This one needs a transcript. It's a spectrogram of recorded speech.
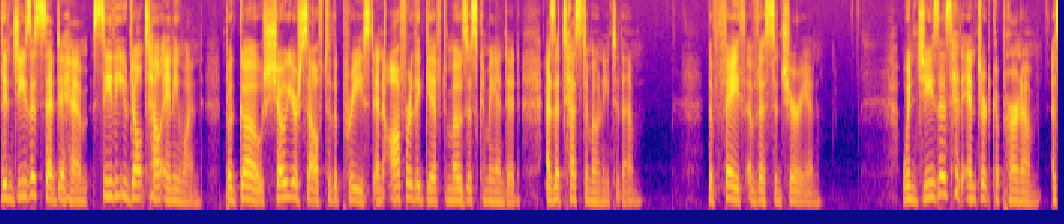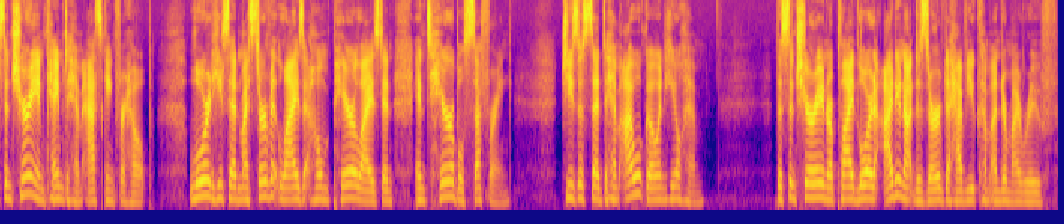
Then Jesus said to him, See that you don't tell anyone, but go, show yourself to the priest, and offer the gift Moses commanded as a testimony to them. The faith of the centurion. When Jesus had entered Capernaum, a centurion came to him asking for help. Lord, he said, my servant lies at home paralyzed and in terrible suffering. Jesus said to him, I will go and heal him. The centurion replied, Lord, I do not deserve to have you come under my roof.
